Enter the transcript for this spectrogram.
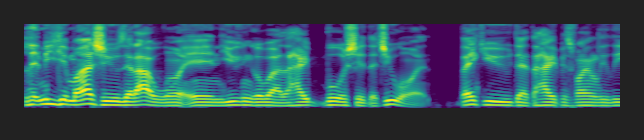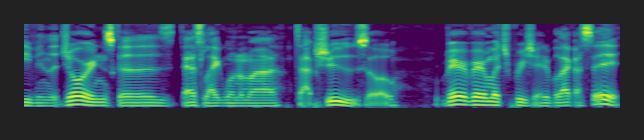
let me get my shoes that I want and you can go buy the hype bullshit that you want. Thank you that the hype is finally leaving the Jordans because that's like one of my top shoes. So very, very much appreciated. But like I said,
